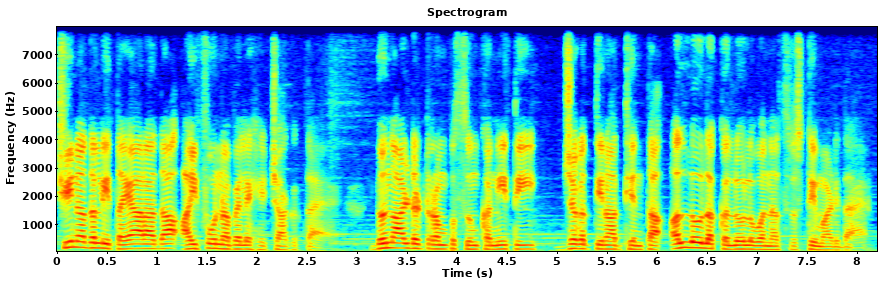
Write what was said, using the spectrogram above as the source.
ಚೀನಾದಲ್ಲಿ ತಯಾರಾದ ಐಫೋನ್ನ ಬೆಲೆ ಹೆಚ್ಚಾಗುತ್ತೆ. ಡೊನಾಲ್ಡ್ ಟ್ರಂಪ್ ಸುಂಕ ನೀತಿ ಜಗತ್ತಿನಾದ್ಯಂತ ಅಲ್ಲೋಲ ಕಲ್ಲೋಲವನ್ನು ಸೃಷ್ಟಿ ಮಾಡಿದೆ.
